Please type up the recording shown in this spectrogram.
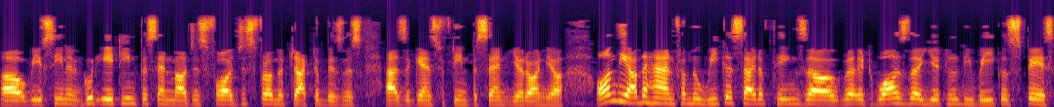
uh, we've seen a good 18% margins for just from the tractor business as against 15% year on year. On the other hand, from the weaker side of things, uh, it was the utility vehicle space,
